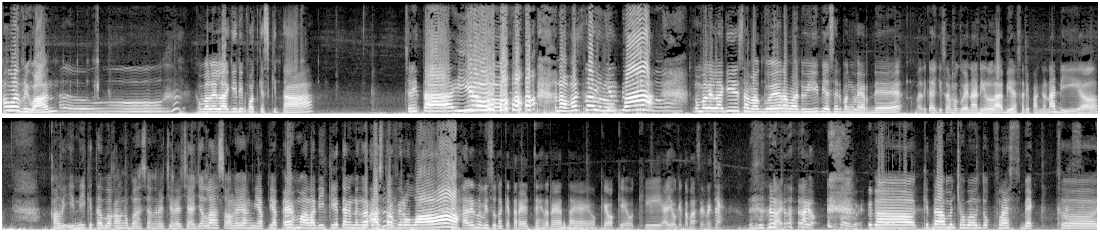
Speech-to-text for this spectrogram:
Halo everyone, Halo. kembali lagi di podcast kita Cerita yuk Kenapa selalu lupa? Kembali lagi sama gue Ramadui, biasa dipanggil RD Balik lagi sama gue Nadila, biasa dipanggil Nadil. Kali ini kita bakal ngebahas yang receh-receh aja lah Soalnya yang niat-niat eh malah dikit yang denger astagfirullah Kalian lebih suka kita receh ternyata ya. Oke, oke, oke. Ayo kita bahas yang receh. Baik. Ayo, gue. Eh, Kita mencoba untuk flashback ke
